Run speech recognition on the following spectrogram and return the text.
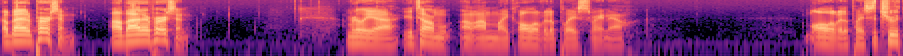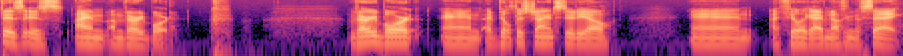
a better person, a better person. I'm really, uh, you can tell I'm, I'm like all over the place right now. All over the place. The truth is, is I'm, I'm very bored. very bored, and I built this giant studio, and I feel like I have nothing to say.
